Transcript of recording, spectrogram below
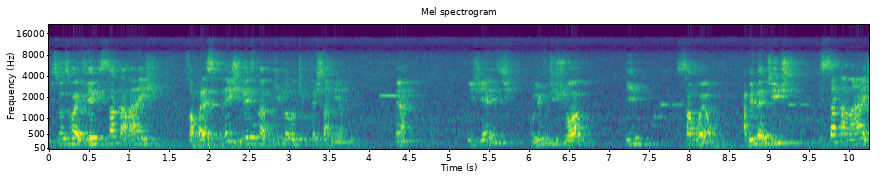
E se você vai ver que Satanás só aparece três vezes na Bíblia no Antigo Testamento. Né? Em Gênesis, no livro de Jó e Samuel. A Bíblia diz que Satanás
